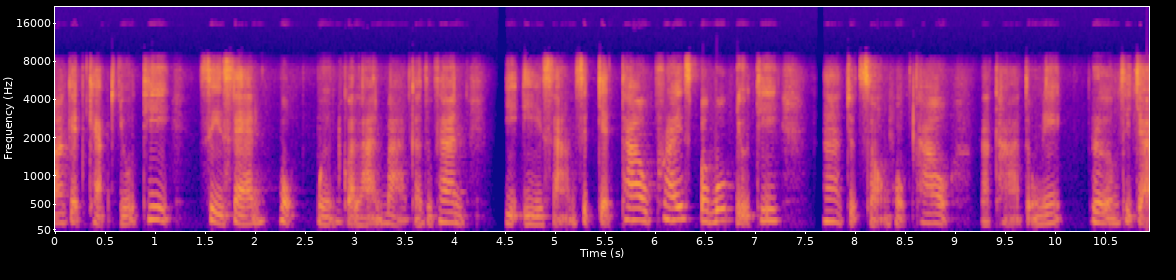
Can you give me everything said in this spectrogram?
Market Cap อยู่ที่ 460,000 กว่าล้านบาทค่ะทุกท่าน PE 37 เท่า Price per book อยู่ที่ 5.26 เท่า ราคาตรงนี้เริ่มที่จะ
